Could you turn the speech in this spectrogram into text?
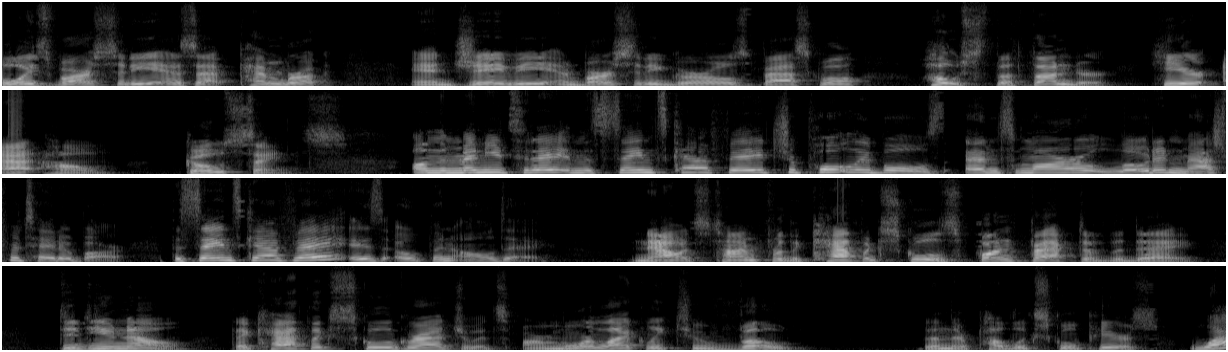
boys varsity is at Pembroke, and JV and varsity girls basketball host the Thunder here at home. Go Saints! On the menu today in the Saints Cafe, Chipotle bowls, and tomorrow, loaded mashed potato bar. The Saints Cafe is open all day. Now it's time for the Catholic Schools Fun Fact of the Day. Did you know that Catholic school graduates are more likely to vote than their public school peers? Wow,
